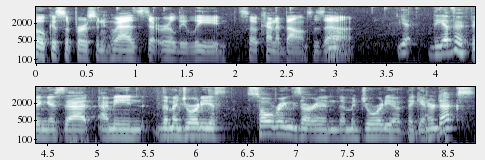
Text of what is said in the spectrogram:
focus the person who has the early lead, so it kind of balances well, out. Yeah. The other thing is that I mean the majority of Sol Rings are in the majority of beginner decks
